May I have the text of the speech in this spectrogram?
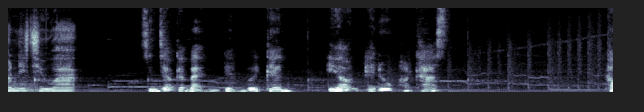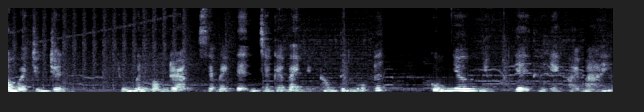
Konnichiwa. Xin chào các bạn đến với kênh Ion Edu Podcast. Thông qua chương trình, chúng mình mong rằng sẽ mang đến cho các bạn những thông tin bổ ích cũng như những giây thư giãn thoải mái.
